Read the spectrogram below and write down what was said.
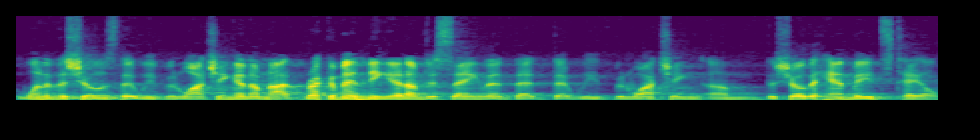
one of the shows that we've been watching, and I'm not recommending it, I'm just saying that, that, that we've been watching um, the show The Handmaid's Tale.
